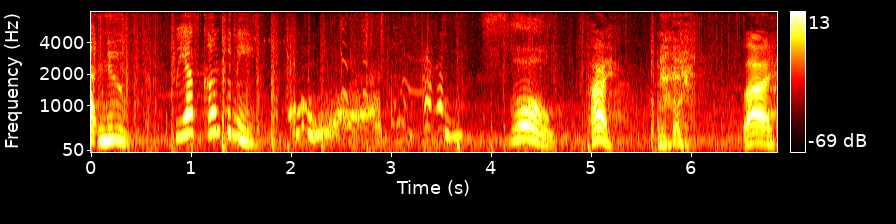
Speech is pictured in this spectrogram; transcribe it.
At new. We have company. Whoa! Hi. Bye.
